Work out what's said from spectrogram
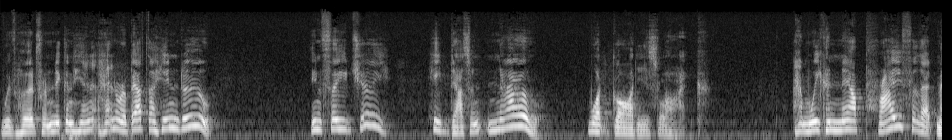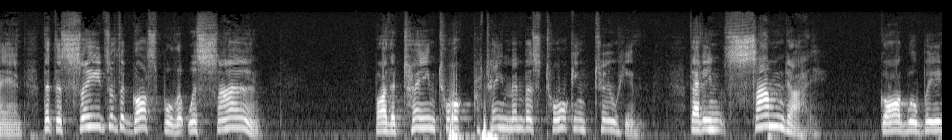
We've heard from Nick and Hannah about the Hindu in Fiji. He doesn't know what God is like. And we can now pray for that man that the seeds of the gospel that were sown by the team talk team members talking to him, that in some day God will be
